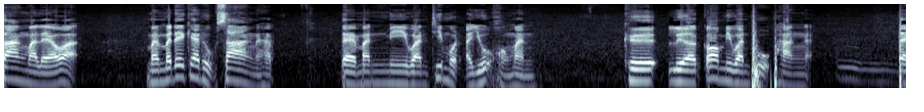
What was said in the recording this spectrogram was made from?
สร้างมาแล้วอะ มันไม่ได้แค่ถูกสร้างนะครับ แต่มันมีวันที่หมดอายุของมัน คือเรือก็มีวันผุพังอะแต่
